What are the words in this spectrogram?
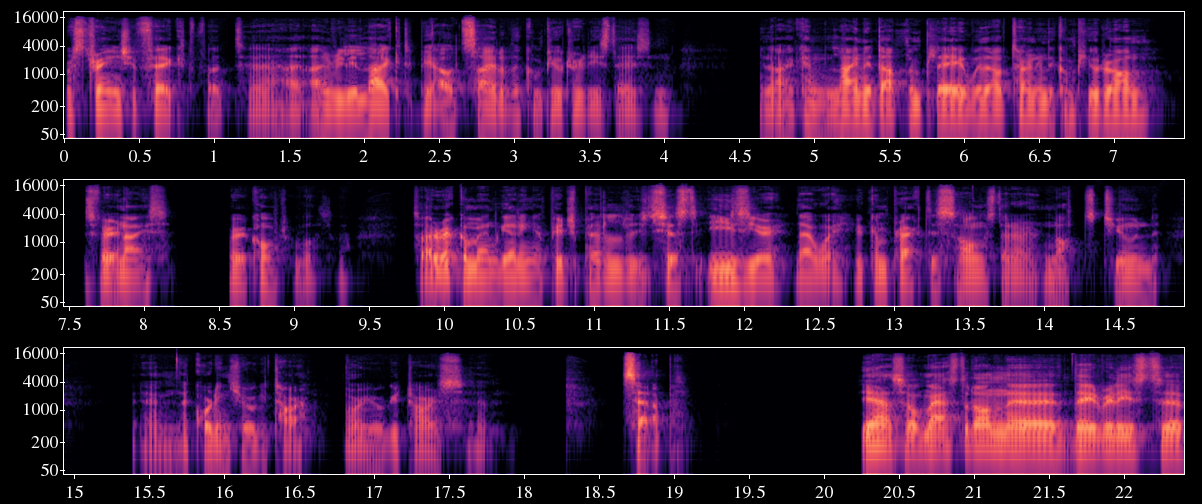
or strange effect. But uh, I, I really like to be outside of the computer these days, and you know I can line it up and play without turning the computer on. It's very nice, very comfortable. So, so I recommend getting a pitch pedal. It's just easier that way. You can practice songs that are not tuned um, according to your guitar or your guitar's uh, setup. Yeah, so Mastodon uh, they released uh,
